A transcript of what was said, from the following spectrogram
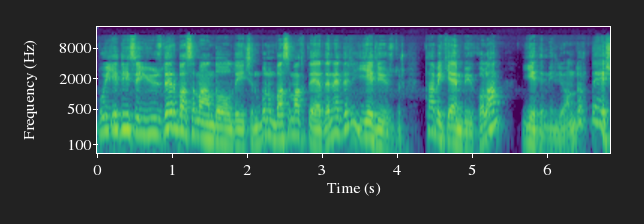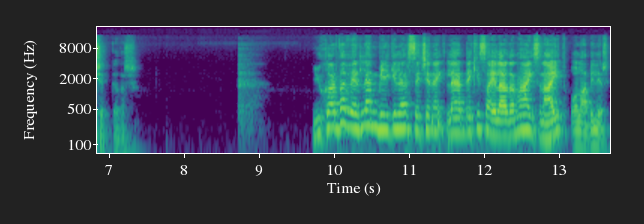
Bu 7 ise yüzler basamağında olduğu için bunun basamak değeri de nedir? 700'dür. Tabii ki en büyük olan 7 milyondur. D şıkkıdır. Yukarıda verilen bilgiler seçeneklerdeki sayılardan hangisine ait olabilir?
